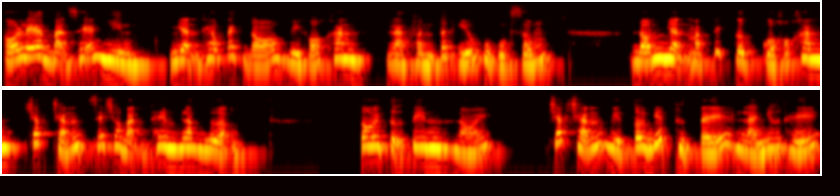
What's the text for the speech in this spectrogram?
Có lẽ bạn sẽ nhìn nhận theo cách đó vì khó khăn là phần tất yếu của cuộc sống. Đón nhận mặt tích cực của khó khăn chắc chắn sẽ cho bạn thêm năng lượng. Tôi tự tin nói, chắc chắn vì tôi biết thực tế là như thế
